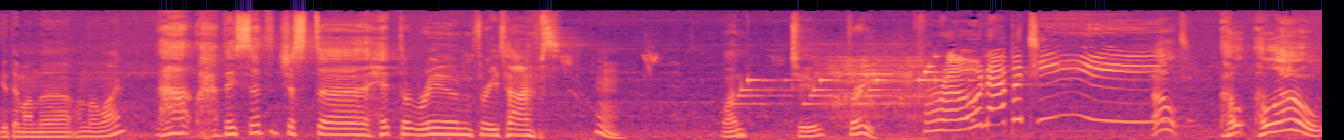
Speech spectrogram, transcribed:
get them on the on the line? Ah, they said to just uh, hit the rune three times. Hmm. One, two, three. Crone appetit! Oh, hel- hello.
